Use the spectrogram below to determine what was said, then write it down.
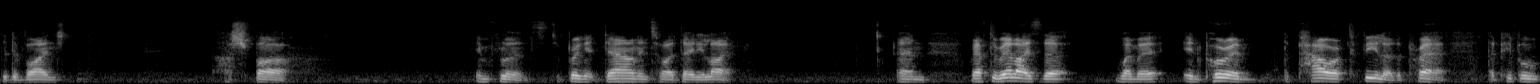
the divine hashpah, influence, to bring it down into our daily life. And we have to realize that when we're in Purim, the power of tefillah, the prayer, that people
